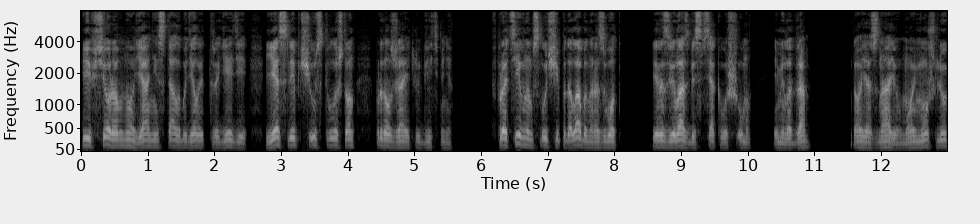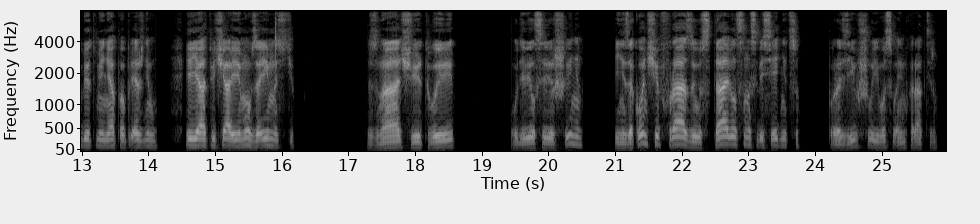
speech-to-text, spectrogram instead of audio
И все равно я не стала бы делать трагедии, если б чувствовала, что он продолжает любить меня. В противном случае подала бы на развод и развелась без всякого шума и мелодрам. Но я знаю, мой муж любит меня по-прежнему, и я отвечаю ему взаимностью. — Значит, вы... — удивился Вершинин, и, не закончив фразы, уставился на собеседницу, поразившую его своим характером. —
